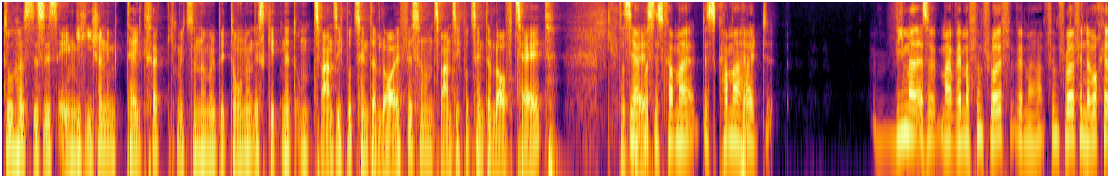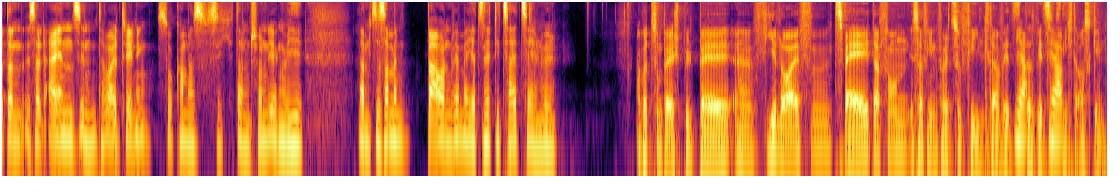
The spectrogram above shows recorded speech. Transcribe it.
du hast es eigentlich eh schon im Teil gesagt, ich möchte es nur nochmal betonen, es geht nicht um 20% der Läufe, sondern um 20% der Laufzeit. Das ja, heißt, gut, das kann man, das kann man ja. halt, wie man, also wenn man fünf Läufe, wenn man fünf Läufe in der Woche hat, dann ist halt eins in Intervalltraining. So kann man es sich dann schon irgendwie ähm, zusammenbauen, wenn man jetzt nicht die Zeit zählen will. Aber zum Beispiel bei äh, vier Läufen, zwei davon ist auf jeden Fall zu viel. Da wird es ja, jetzt ja. nicht ausgehen.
